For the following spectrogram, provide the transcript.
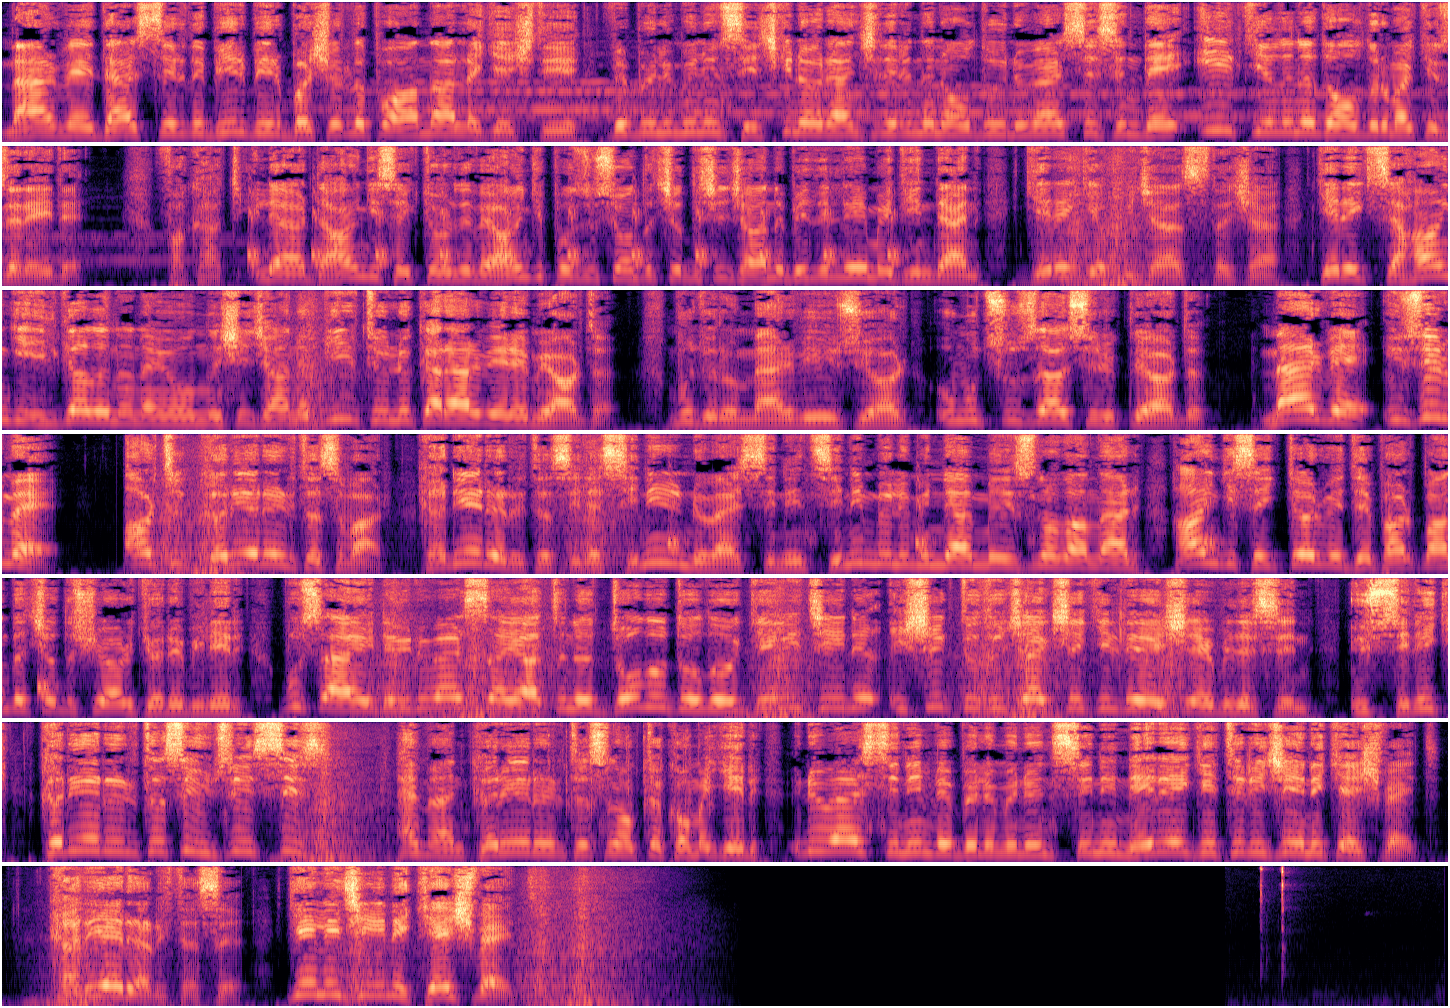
Merve dersleri bir bir başarılı puanlarla geçtiği ve bölümünün seçkin öğrencilerinden olduğu üniversitesinde ilk yılını doldurmak üzereydi. Fakat ileride hangi sektörde ve hangi pozisyonda çalışacağını belirleyemediğinden gerek yapacağı staja gerekse hangi ilgi alanına yoğunlaşacağını bir türlü karar veremiyordu. Bu durum Merve'yi üzüyor, umutsuzluğa sürüklüyordu. Merve üzülme! Artık kariyer haritası var. Kariyer haritasıyla senin üniversitenin, senin bölümünden mezun olanlar hangi sektör ve departmanda çalışıyor görebilir. Bu sayede üniversite hayatını dolu dolu, geleceğini ışık tutacak şekilde yaşayabilirsin. Üstelik kariyer haritası ücretsiz. Hemen kariyerharitası.com'a gir, üniversitenin ve bölümünün seni nereye getireceğini keşfet. Kariyer haritası, geleceğini keşfet.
